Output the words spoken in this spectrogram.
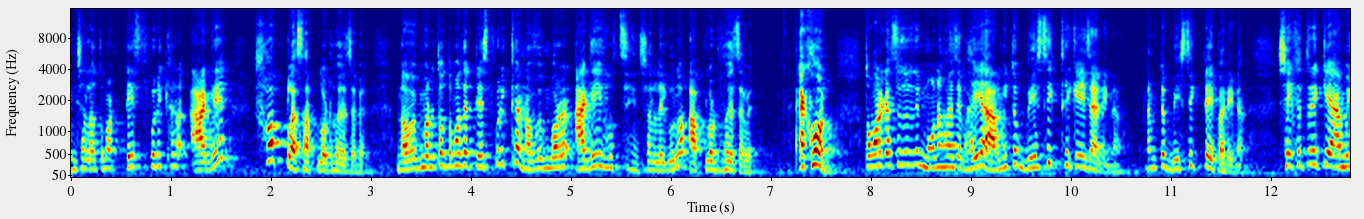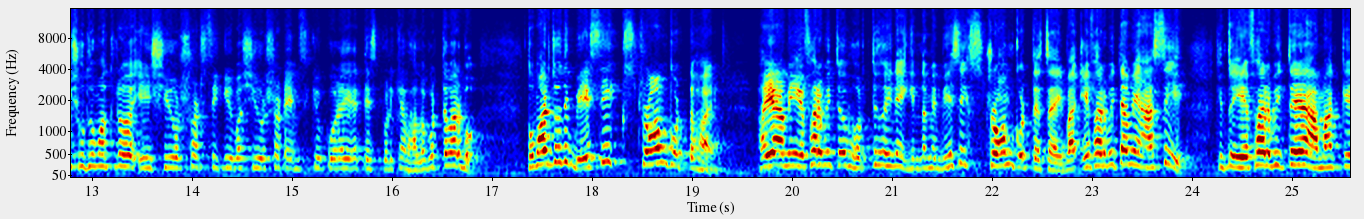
ইনশাল্লাহ তোমার টেস্ট পরীক্ষার আগে সব ক্লাস আপলোড হয়ে যাবে। নভেম্বরে তো তোমাদের টেস্ট পরীক্ষা, নভেম্বরের আগেই হচ্ছে ইনশাল্লাহ এগুলো আপলোড হয়ে যাবে। এখন তোমার কাছে যদি মনে হয় যে, ভাইয়া, আমি তো বেসিক থেকেই জানি না, আমি তো বেসিকটাই পারি না, সেক্ষেত্রে কি আমি শুধুমাত্র এই শিওর শর্ট সিকিউ বা শিওর শর্ট এমসিকিউ করে টেস্ট পরীক্ষা ভালো করতে পারব? তোমার যদি বেসিক স্ট্রং করতে হয় ভাইয়া, আমি এফআরবিতেও ভর্তি হই নাই, কিন্তু আমি বেসিক স্ট্রং করতে চাই। বা এফআরবিতে আমি আসি কিন্তু এফআরবিতে আমাকে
